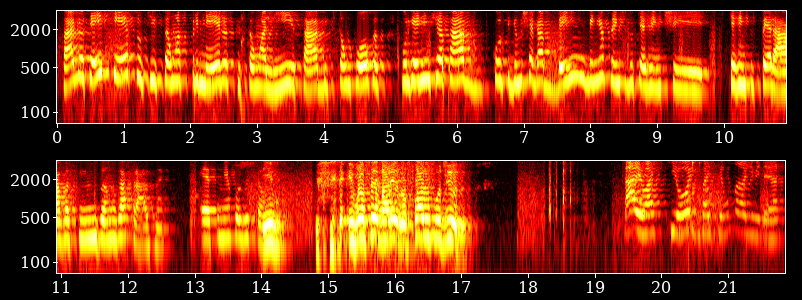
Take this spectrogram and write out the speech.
sabe? Eu até esqueço que são as primeiras que estão ali, sabe? Que são poucas, porque a gente já está conseguindo chegar bem, bem à frente do que a gente que a gente esperava assim uns anos atrás, né? Essa é a minha posição. E, e você, Marina, fora fudido? Cara, eu acho que hoje vai ser unânime, né?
